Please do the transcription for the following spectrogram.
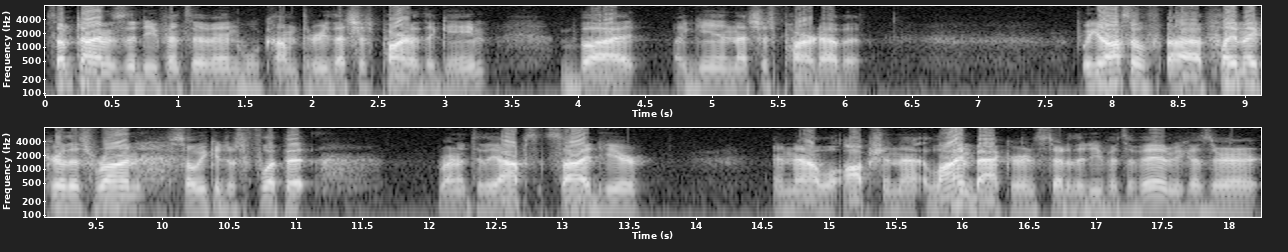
Sometimes the defensive end will come through. That's just part of the game. But again, that's just part of it. We could also uh, playmaker this run, so we could just flip it, run it to the opposite side here. And now we'll option that linebacker instead of the defensive end because they're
